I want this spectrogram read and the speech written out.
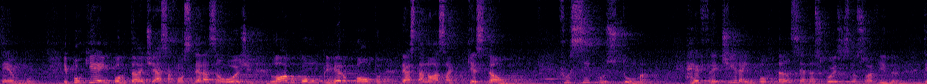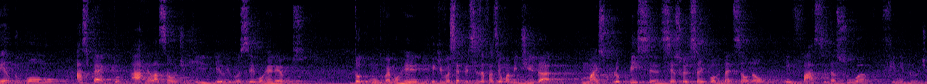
tempo. E por que é importante essa consideração hoje, logo como um primeiro ponto desta nossa questão? Você costuma refletir a importância das coisas na sua vida, tendo como aspecto a relação de que eu e você morreremos, todo mundo vai morrer e que você precisa fazer uma medida mais propícia se as coisas são importantes ou não em face da sua finitude.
